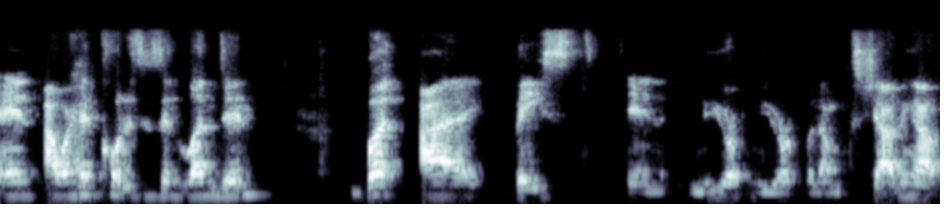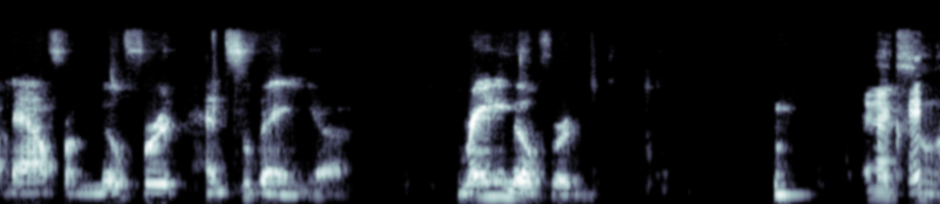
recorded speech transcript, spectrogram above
and our headquarters is in London, but I based in New York, New York, but I'm shouting out now from Milford, Pennsylvania. Rainy Milford. Excellent.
